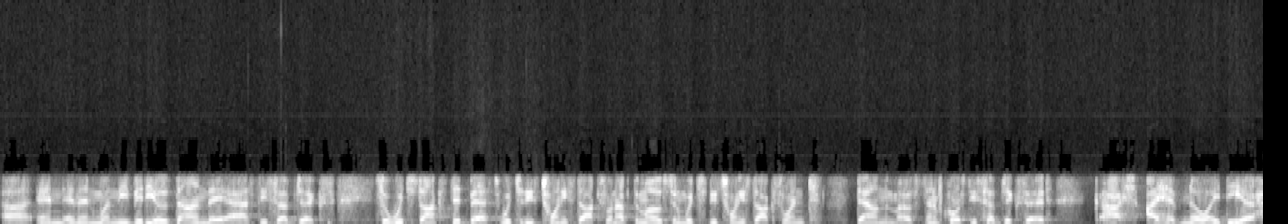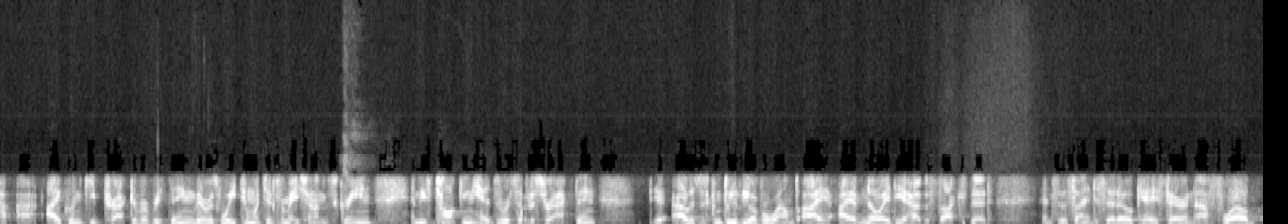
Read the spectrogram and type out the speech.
uh, and and then when the video is done, they ask the subjects, so which stocks did best? Which of these 20 stocks went up the most, and which of these 20 stocks went down the most? And of course, the subject said, gosh, I have no idea. I couldn't keep track of everything. There was way too much information on the screen, and these talking heads were so distracting. I was just completely overwhelmed. I, I have no idea how the stocks did. And so the scientist said, okay, fair enough. Well,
